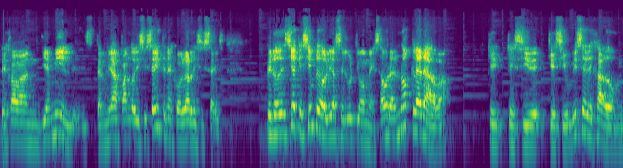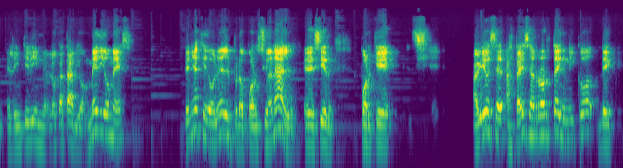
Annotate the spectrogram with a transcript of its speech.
dejaban 10.000, terminabas pagando 16, tenías que devolver 16. Pero decía que siempre devolvías el último mes. Ahora no aclaraba que, si, que si hubiese dejado el inquilino, el locatario, medio mes, tenía que devolver el proporcional. Es decir, porque había hasta ese error técnico de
